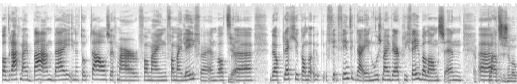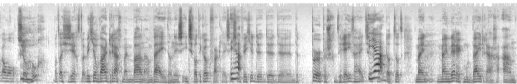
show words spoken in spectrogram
wat draagt mijn baan bij in het totaal zeg maar, van, mijn, van mijn leven? En wat, Ja. eh, welk plekje kan dat, vi- vind ik daarin? Hoe is mijn werk-privé-balans? En En Eh, plaatsen ze hem ook allemaal zo hoog? Want als je zegt, weet je, waar draagt mijn baan aan bij? Dan is iets wat ik ook vaak lees. Is, Ja. Weet je, de, de, de, de purpose gedrevenheid. Zeg Ja. maar. Dat, dat mijn, mijn werk moet bijdragen aan...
